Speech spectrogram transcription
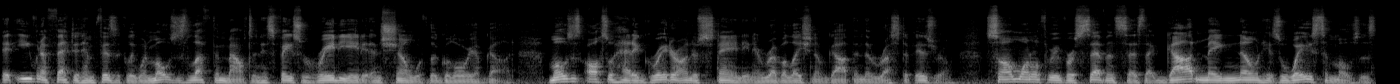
It even affected him physically. When Moses left the mountain, his face radiated and shone with the glory of God. Moses also had a greater understanding and revelation of God than the rest of Israel. Psalm 103, verse 7 says that God made known his ways to Moses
